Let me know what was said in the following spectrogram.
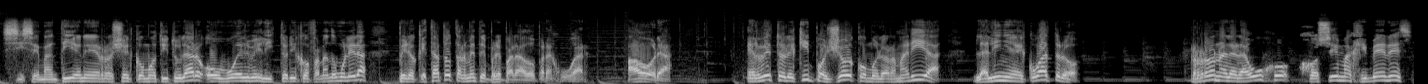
si se mantiene Roger como titular o vuelve el histórico Fernando Mulera, pero que está totalmente preparado para jugar. Ahora, el resto del equipo, yo como lo armaría, la línea de cuatro, Ronald Araujo, José Jiménez,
